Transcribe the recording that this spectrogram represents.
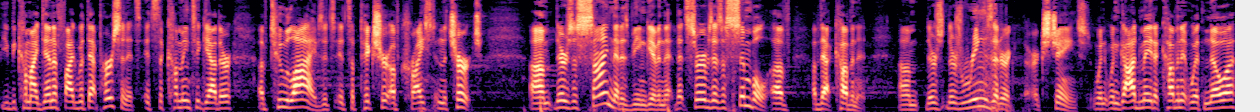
you become identified with that person. It's, it's the coming together of two lives, it's, it's a picture of Christ and the church. Um, there's a sign that is being given that, that serves as a symbol of, of that covenant. Um, there's, there's rings that are, are, exchanged. When, when God made a covenant with Noah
